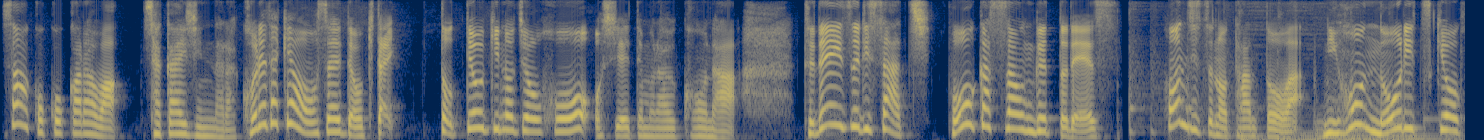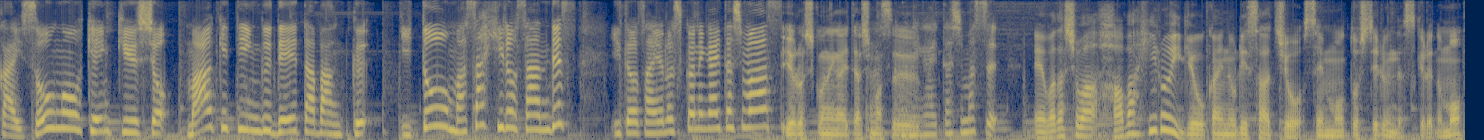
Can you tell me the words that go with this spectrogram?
さあここからは社会人ならこれだけは押さえておきたい。とっておきの情報を教えてもらうコーナー。Today's Research Focus on Good です。本日の担当は日本能率協会総合研究所マーケティングデータバンク伊藤正弘さんです。伊藤さんよろしくお願いいたします。よろしくお願いいたします。お願いいたします。えー私は幅広い業界のリサーチを専門としてるんですけれども、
